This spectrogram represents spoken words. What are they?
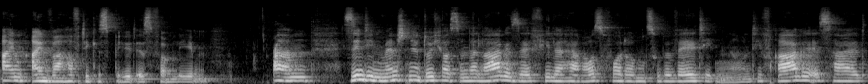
ein, ein wahrhaftiges Bild ist vom Leben ähm, sind die Menschen ja durchaus in der Lage, sehr viele Herausforderungen zu bewältigen. Und die Frage ist halt,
